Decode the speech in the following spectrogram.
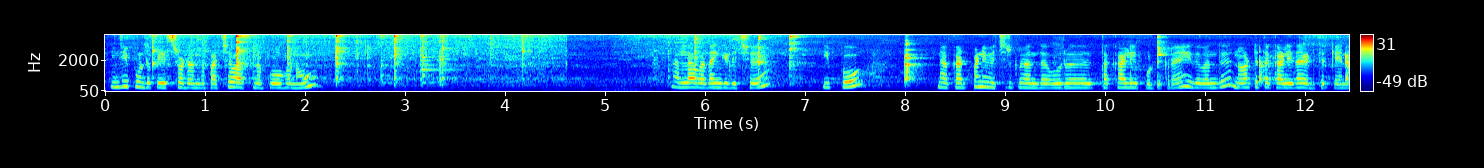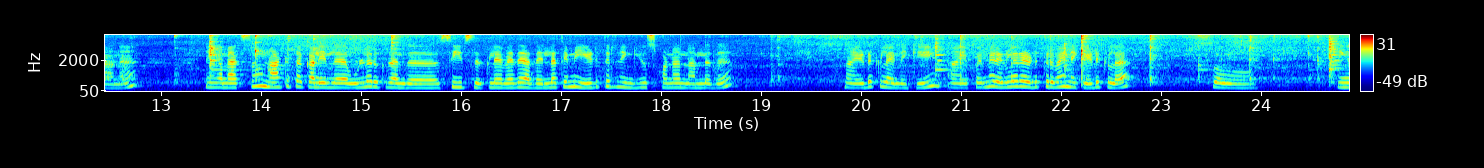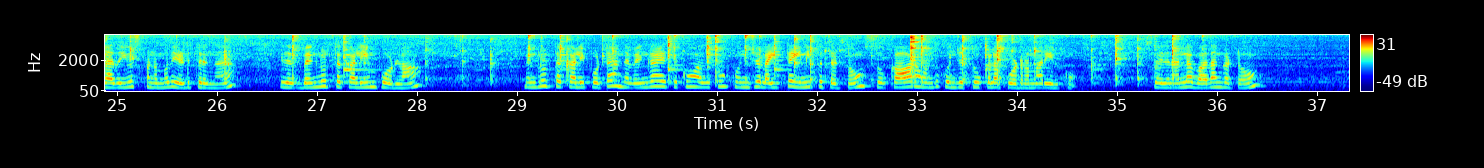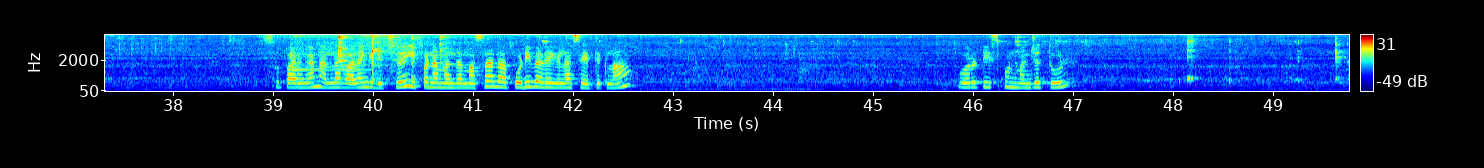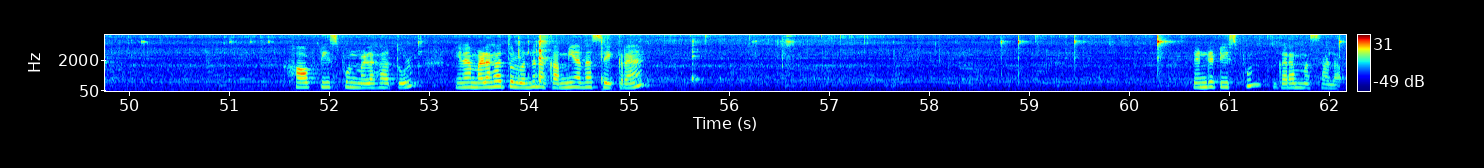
இஞ்சி பூண்டு பேஸ்ட்டோட அந்த பச்சை வாசனை போகணும். நல்லா வதங்கிடுச்சு. இப்போது நான் கட் பண்ணி வச்சுருக்கிற அந்த ஒரு தக்காளியை போட்டுக்கிறேன். இது வந்து நாட்டு தக்காளி தான் எடுத்திருக்கேன் நான். நீங்கள் மேக்ஸிமம் நாட்டு தக்காளியில் உள்ளே இருக்கிற அந்த சீட்ஸ் இருக்குல்ல விதை அதை எல்லாத்தையுமே எடுத்துகிட்டு நீங்கள் யூஸ் பண்ணால் நல்லது. நான் எடுக்கலை இன்றைக்கி நான் எப்போயுமே ரெகுலராக எடுத்துருவேன் இன்றைக்கி எடுக்கலை. ஸோ நீங்கள் அதை யூஸ் பண்ணும்போது எடுத்துருங்க. இதுக்கு பெங்களூர் தக்காளியும் போடலாம். பெங்களூர் தக்காளி போட்டால் அந்த வெங்காயத்துக்கும் அதுக்கும் கொஞ்சம் லைட்டாக இனிப்பு தட்டும். ஸோ காரம் வந்து கொஞ்சம் தூக்கலாக போடுற மாதிரி இருக்கும். ஸோ இது நல்லா வதங்கட்டும். ஸோ பாருங்கள் நல்லா வதங்கிடுச்சு. இப்போ நம்ம அந்த மசாலா பொடி வகைகள்லாம் சேர்த்துக்கலாம். ஒரு டீஸ்பூன் மஞ்சத்தூள். ஹாஃப் டீஸ்பூன் மிளகாத்தூள். ஏன்னா மிளகாத்தூள் வந்து நான் கம்மியாக தான் சேர்க்குறேன். ரெண்டு டீஸ்பூன் கரம் மசாலா.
